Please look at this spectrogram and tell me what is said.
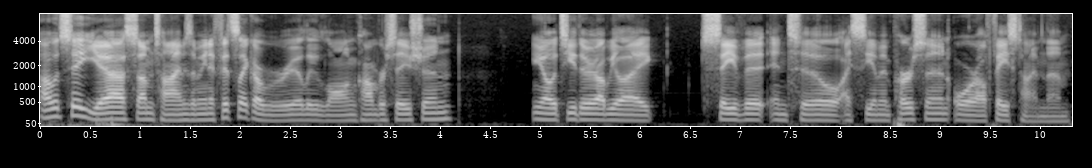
I would say yeah, sometimes. I mean, if it's like a really long conversation, you know, it's either I'll be like, save it until I see them in person or I'll FaceTime them.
